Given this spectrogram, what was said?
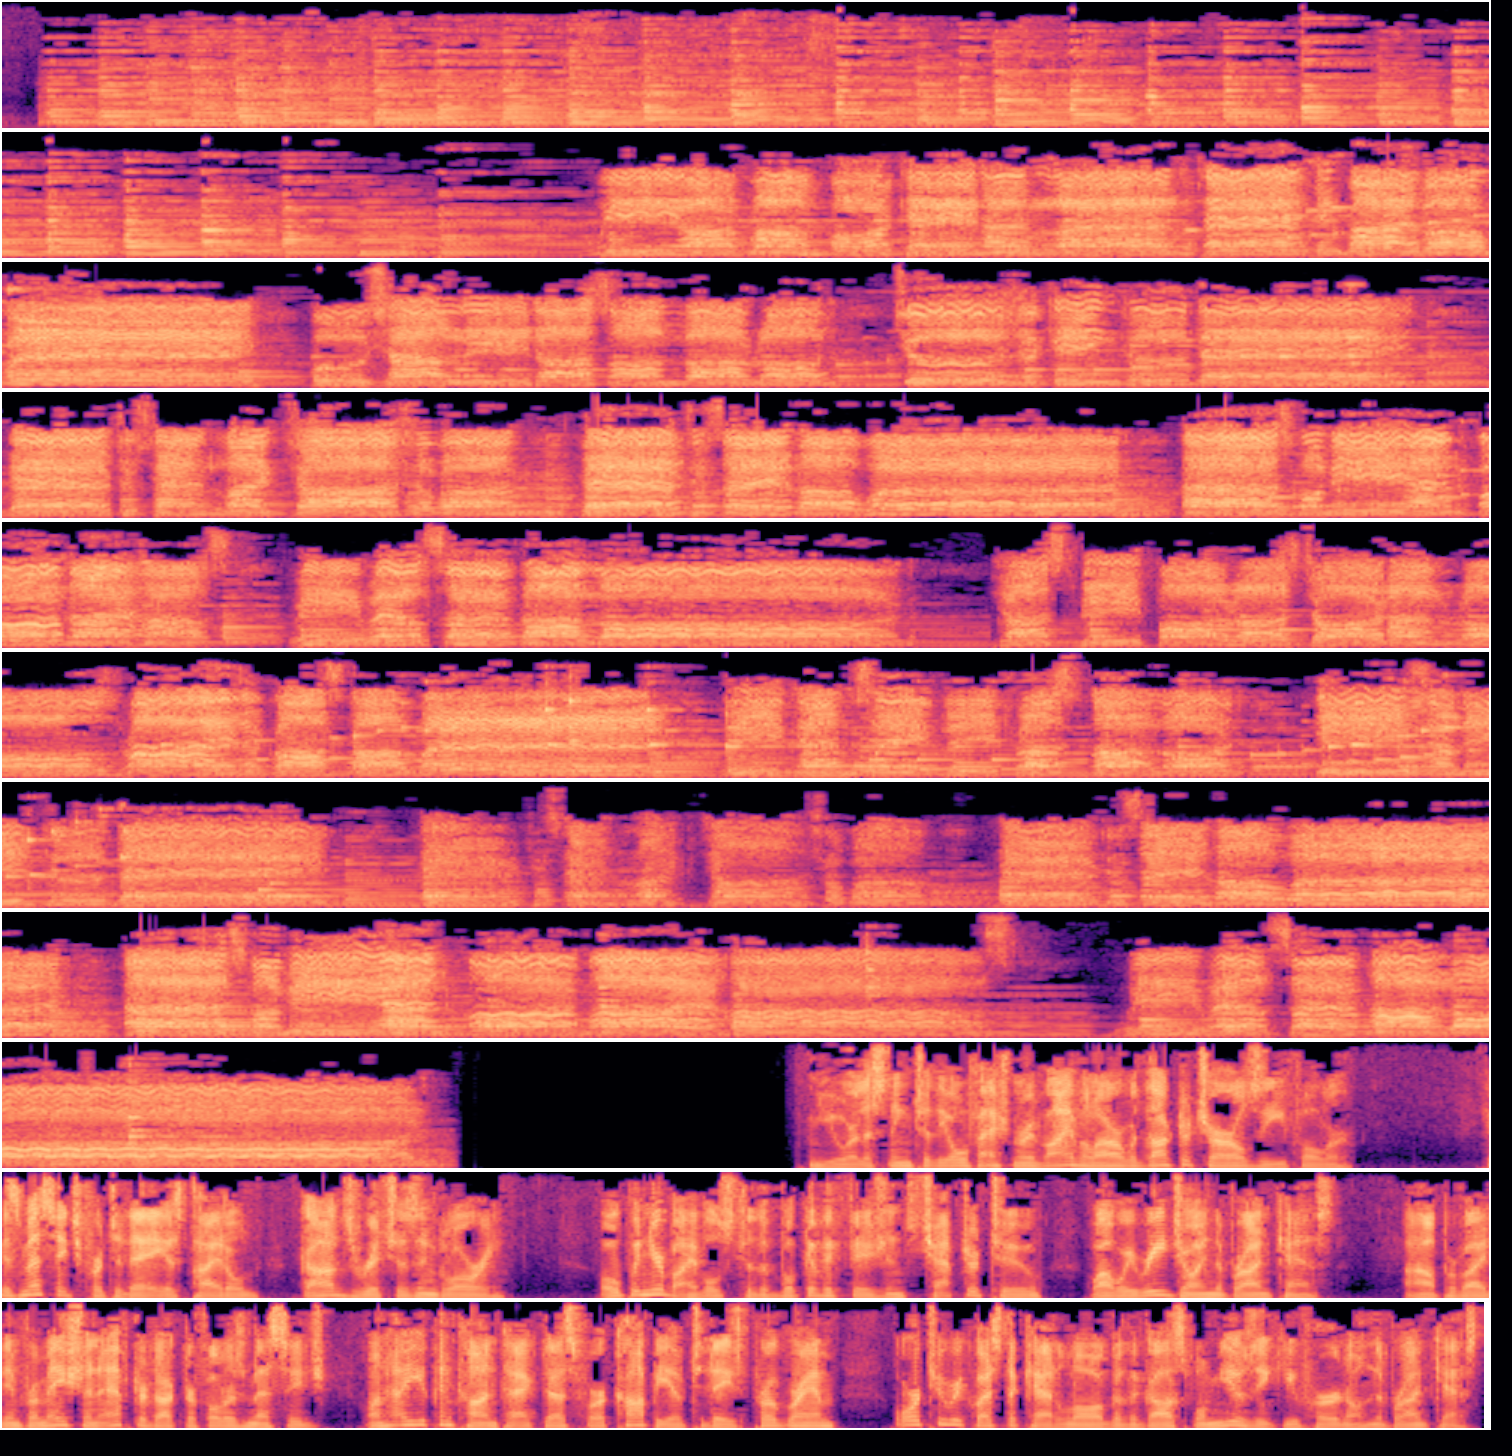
On the road? Choose your king today. Dare listening to the Old Fashioned Revival Hour with Dr. Charles E. Fuller. His message for today is titled God's Riches and Glory. Open your Bibles to the book of Ephesians, chapter 2, while we rejoin the broadcast. I'll provide information after Dr. Fuller's message on how you can contact us for a copy of today's program or to request a catalog of the gospel music you've heard on the broadcast.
